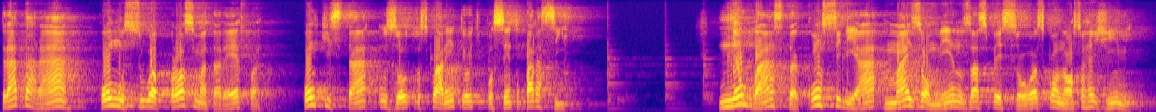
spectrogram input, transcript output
tratará como sua próxima tarefa conquistar os outros 48% para si. Não basta conciliar mais ou menos as pessoas com nosso regime,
